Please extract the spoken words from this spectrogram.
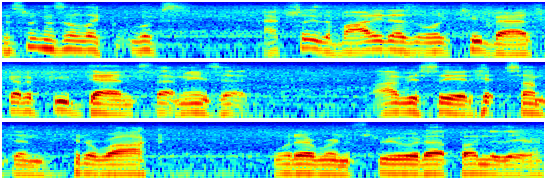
this look looks. Actually, the body doesn't look too bad. It's got a few dents. That means that obviously it hit something, hit a rock, whatever, and threw it up under there.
